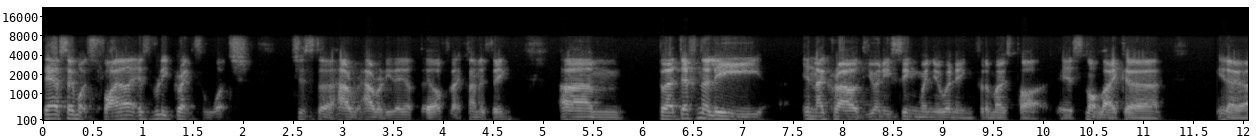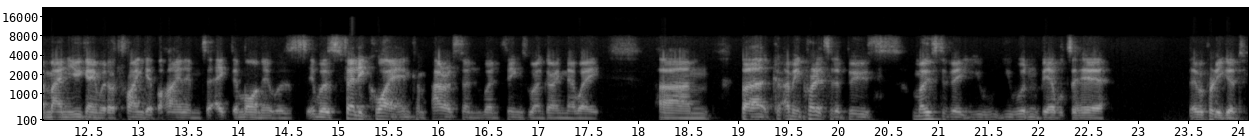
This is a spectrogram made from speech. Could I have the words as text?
they have so much fire. It's really great to watch just uh, how how ready they, they are for that kind of thing. Um, but definitely in that crowd, you only sing when you're winning for the most part. It's not like a you know a Man U game where they'll try and get behind them to egg them on. It was it was fairly quiet in comparison when things weren't going their way. Um, but I mean, credit to the booths. Most of it you you wouldn't be able to hear. They were pretty good.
